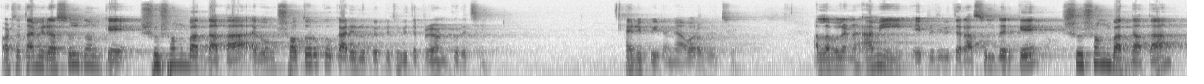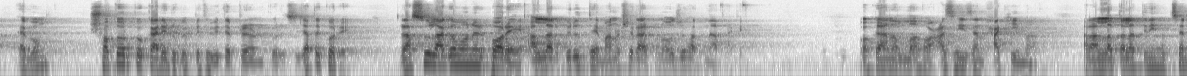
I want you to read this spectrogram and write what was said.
অর্থাৎ আমি রাসূলগণকে সুসংবাদদাতা এবং সতর্ককারী রূপে পৃথিবীতে প্রেরণ করেছি। আই রিপিট আমি আবারও বলছি। আল্লাহ বলেন, আমি এই পৃথিবীতে রাসূলদেরকে সুসংবাদদাতা এবং সতর্ককারী রূপে পৃথিবীতে প্রেরণ করেছি। যাতে করে রাসূল আগমনের পরে আল্লাহর বিরুদ্ধে মানুষের আর কোনো অজুহাত না থাকে। ওকান আল্লাহ আজিজান হাকিমা। আর আল্লাহ তালা তিনি হচ্ছেন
